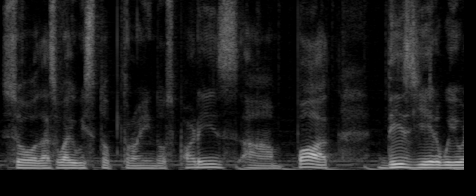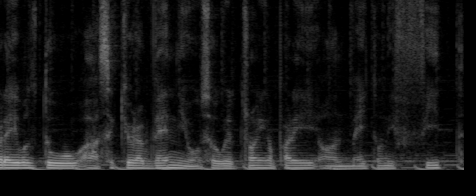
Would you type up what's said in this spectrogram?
So that's why we stopped throwing those parties. Um, but this year we were able to uh, secure a venue. So we're throwing a party on May 25th,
